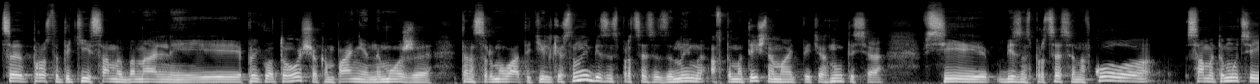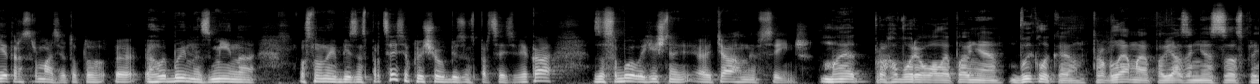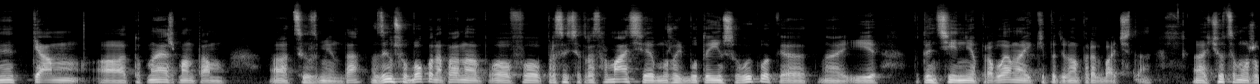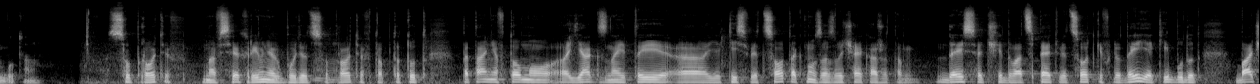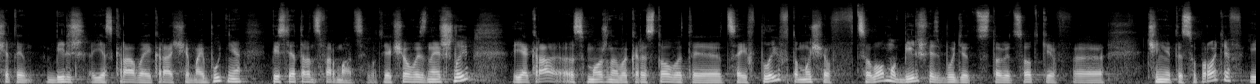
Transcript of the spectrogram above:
Це просто такий самий банальний приклад того, що компанія не може трансформувати тільки основні бізнес-процеси, за ними автоматично мають підтягнутися всі бізнес-процеси навколо. Саме тому це є трансформація, тобто е, глибинна зміна основних бізнес-процесів, ключових бізнес-процесів, яка за собою логічно е, тягне все інше. Ми проговорювали певні виклики, проблеми пов'язані з сприйняттям топ-менеджментом цих змін. Да? З іншого боку, напевно, в процесі трансформації можуть бути інші виклики е, і потенційні проблеми, які потрібно передбачити. Що це може бути? Супротив. На всіх рівнях буде супротив. Тобто тут питання в тому, як знайти е, якийсь відсоток. Ну, зазвичай кажуть, там 10 чи 25 відсотків людей, які будуть бачити більш яскраве і краще майбутнє після трансформації. От якщо ви знайшли, якраз можна використовувати цей вплив, тому що в цілому більшість буде 100% е, чинити супротив, і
